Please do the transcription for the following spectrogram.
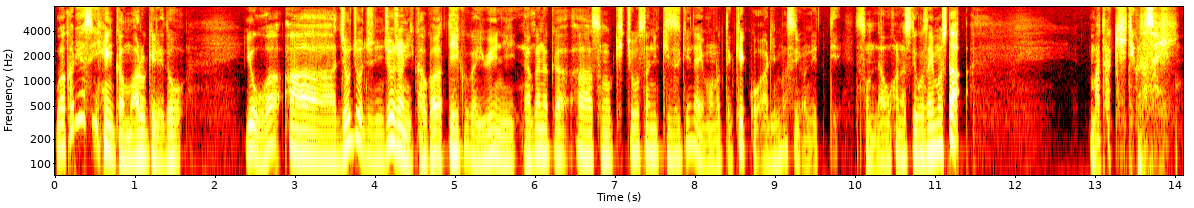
分かりやすい変化もあるけれど要はあ徐々に徐々に関わっていくがゆえになかなかあその貴重さに気づけないものって結構ありますよねってそんなお話でございました。また聞いてください。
